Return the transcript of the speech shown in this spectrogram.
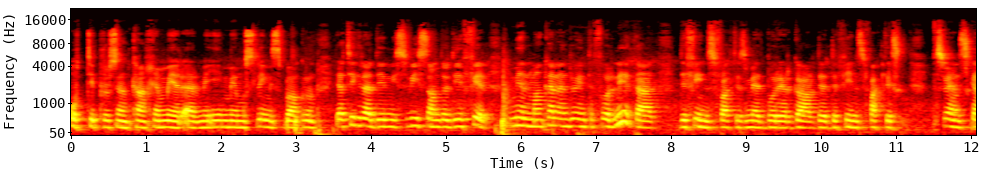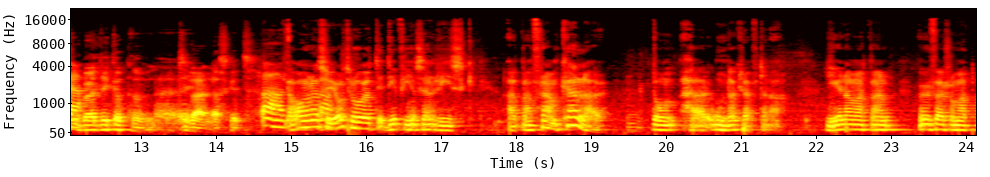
80 procent kanske mer är med, med muslimsk bakgrund. Jag tycker att det är missvisande och det är fel. Men man kan ändå inte förneka att det finns faktiskt medborgargarder, det finns faktiskt svenska... Det börjar dyka upp nu, tyvärr läskigt. Ja, men alltså jag tror att det, det finns en risk att man framkallar de här onda krafterna genom att man, ungefär som att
